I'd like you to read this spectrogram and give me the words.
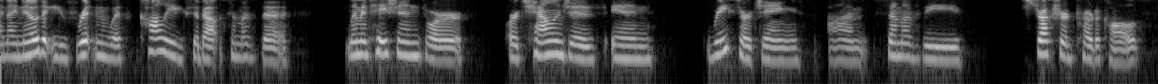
And I know that you've written with colleagues about some of the limitations or or challenges in researching um, some of the structured protocols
